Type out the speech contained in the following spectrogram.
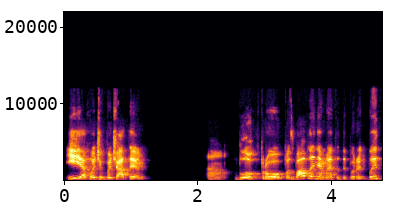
І я хочу почати а, блок про позбавлення, методи боротьби.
